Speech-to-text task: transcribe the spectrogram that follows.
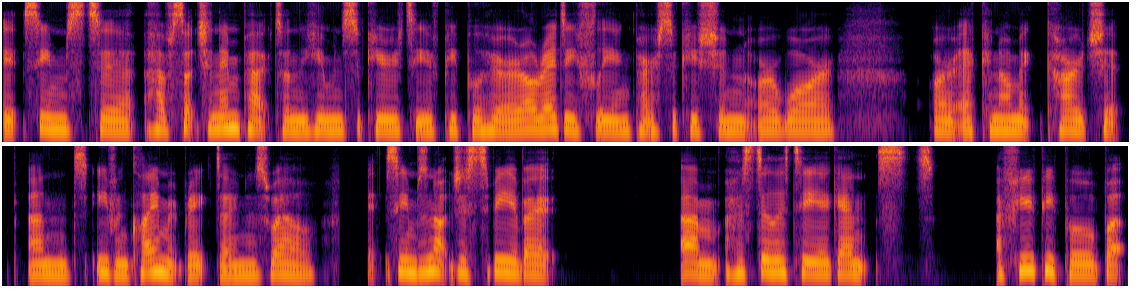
it seems to have such an impact on the human security of people who are already fleeing persecution or war or economic hardship and even climate breakdown as well. It seems not just to be about um, hostility against a few people, but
